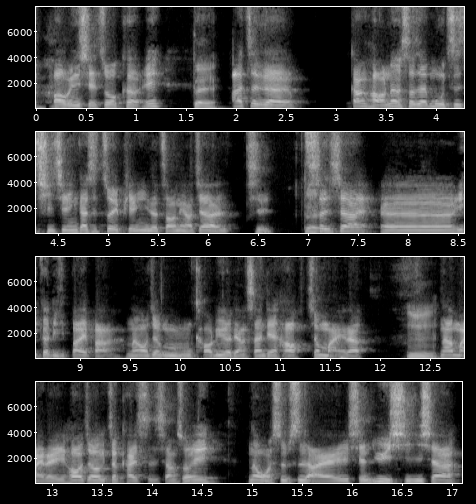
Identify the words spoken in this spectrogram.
报文写作课。哎，对啊，这个刚好那个时候在募资期间，应该是最便宜的早鸟价，是剩下呃一个礼拜吧。然后我就嗯考虑了两三天，好就买了。嗯，那买了以后就就开始想说，哎，那我是不是来先预习一下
